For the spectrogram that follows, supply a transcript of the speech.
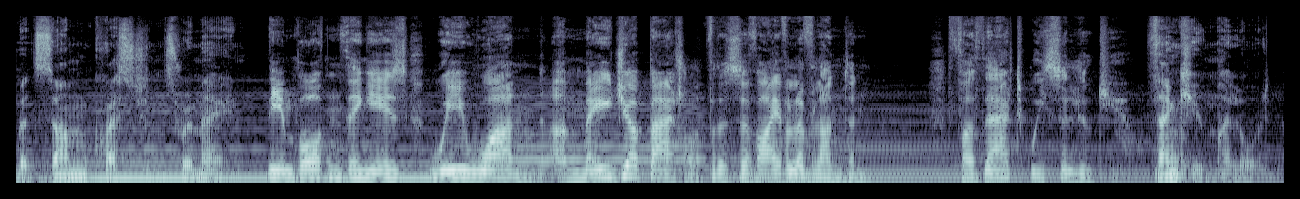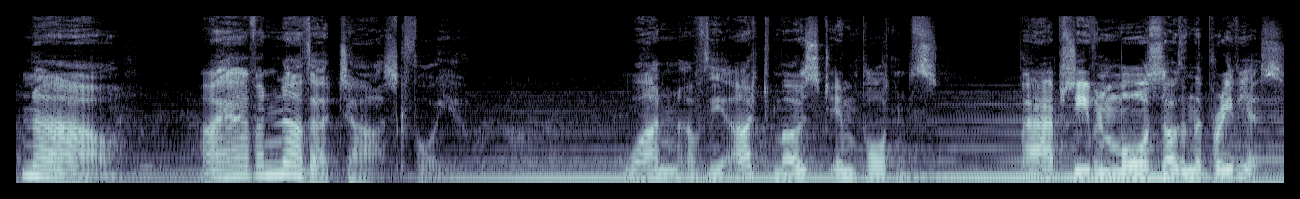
But some questions remain. The important thing is, we won a major battle for the survival of London. For that, we salute you. Thank you, my lord. Now, I have another task for you. One of the utmost importance. Perhaps even more so than the previous.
